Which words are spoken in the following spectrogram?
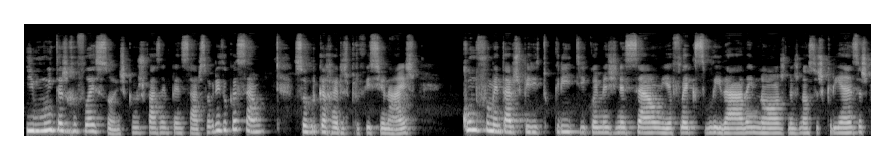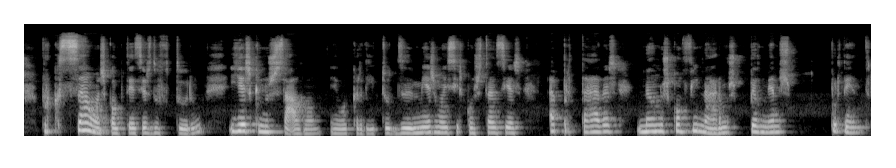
e muitas reflexões que nos fazem pensar sobre educação, sobre carreiras profissionais como fomentar o espírito crítico, a imaginação e a flexibilidade em nós, nas nossas crianças, porque são as competências do futuro e as que nos salvam, eu acredito, de mesmo em circunstâncias apertadas, não nos confinarmos, pelo menos por dentro.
